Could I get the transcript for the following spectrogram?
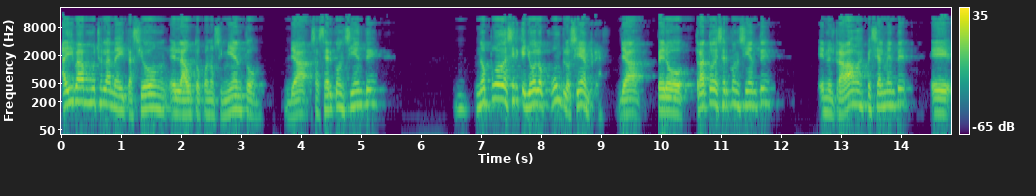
ahí va mucho la meditación, el autoconocimiento, ya, o sea, ser consciente no puedo decir que yo lo cumplo siempre, ya, pero trato de ser consciente en el trabajo especialmente, eh,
